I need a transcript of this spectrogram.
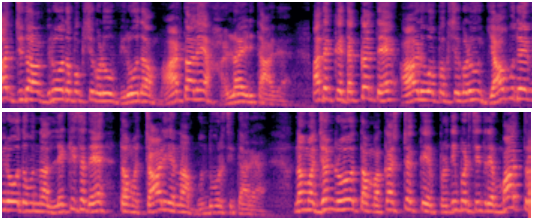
ರಾಜ್ಯದ ವಿರೋಧ ಪಕ್ಷಗಳು ವಿರೋಧ ಮಾಡ್ತಾಲೇ ಹಳ್ಳ ಹಿಡಿತಾವೆ. ಅದಕ್ಕೆ ತಕ್ಕಂತೆ ಆಳುವ ಪಕ್ಷಗಳು ಯಾವುದೇ ವಿರೋಧವನ್ನು ಲೆಕ್ಕಿಸದೆ ತಮ್ಮ ಚಾಳಿಯನ್ನು ಮುಂದುವರಿಸಿದ್ದಾರೆ. ನಮ್ಮ ಜನರು ತಮ್ಮ ಕಷ್ಟಕ್ಕೆ ಪ್ರತಿಭಟಿಸಿದರೆ ಮಾತ್ರ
